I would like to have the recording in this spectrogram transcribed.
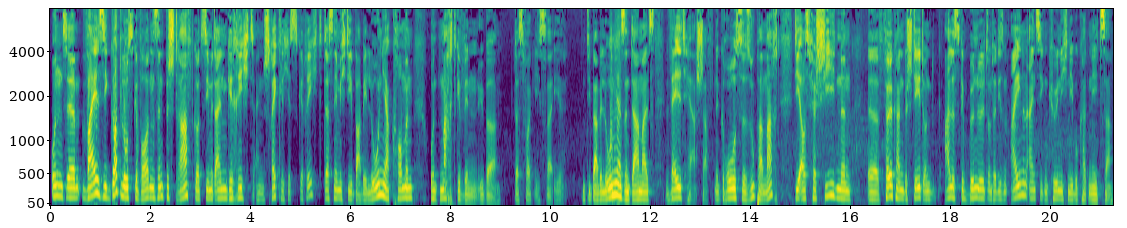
Und äh, weil sie gottlos geworden sind, bestraft Gott sie mit einem Gericht, ein schreckliches Gericht, dass nämlich die Babylonier kommen und Macht gewinnen über das Volk Israel. Und die Babylonier sind damals Weltherrschaft, eine große Supermacht, die aus verschiedenen äh, Völkern besteht und alles gebündelt unter diesem einen einzigen König Nebukadnezar.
